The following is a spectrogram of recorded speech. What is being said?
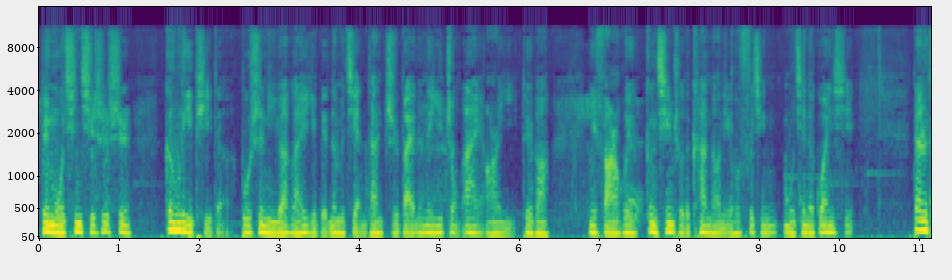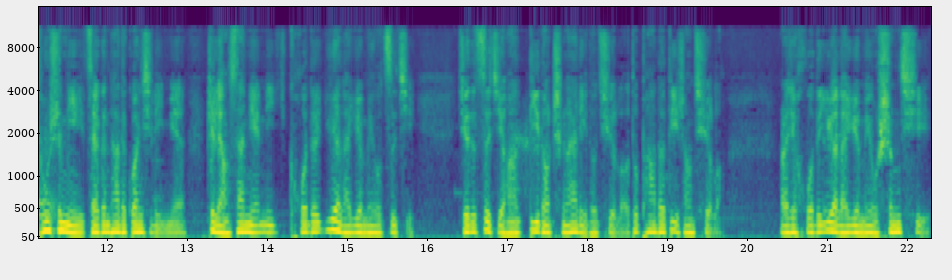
对母亲，其实是更立体的，不是你原来以为那么简单直白的那一种爱而已，对吧？你反而会更清楚的看到你和父亲、母亲的关系。但是同时，你在跟他的关系里面，这两三年你活得越来越没有自己，觉得自己好像低到尘埃里头去了，都趴到地上去了，而且活得越来越没有生气，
